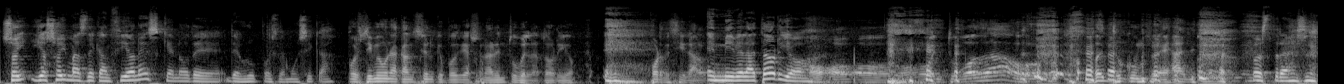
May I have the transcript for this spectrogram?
Soy, yo soy más de canciones que no de, de grupos de música. Pues dime una canción que podría sonar en tu velatorio, por decir algo. En mi velatorio... O, o- o- o en tu boda o, o en tu cumpleaños. Ostras.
